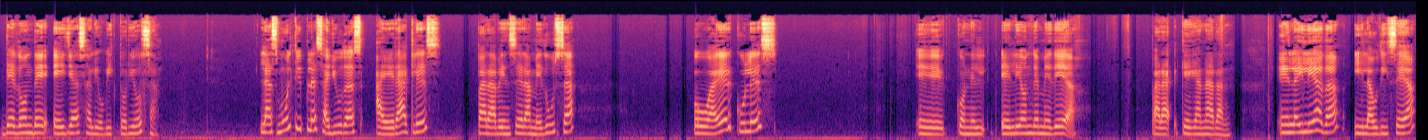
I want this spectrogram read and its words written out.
de donde ella salió victoriosa. Las múltiples ayudas a Heracles para vencer a Medusa o a Hércules eh, con el, el león de Medea para que ganaran. En la Iliada y la Odisea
